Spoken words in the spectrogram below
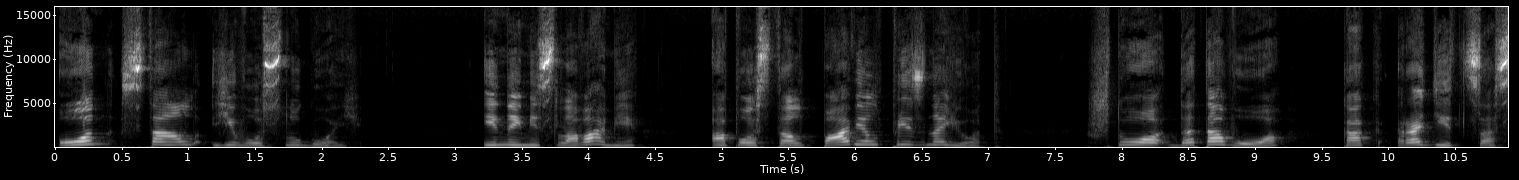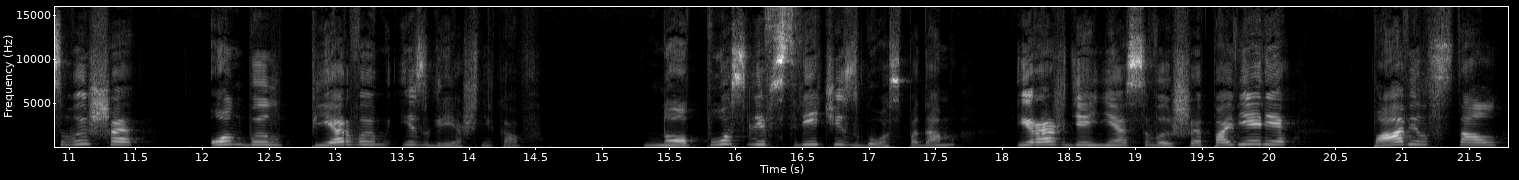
он стал его слугой. Иными словами, апостол Павел признает, что до того, как родиться свыше, он был первым из грешников. Но после встречи с Господом и рождения свыше по вере Павел стал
